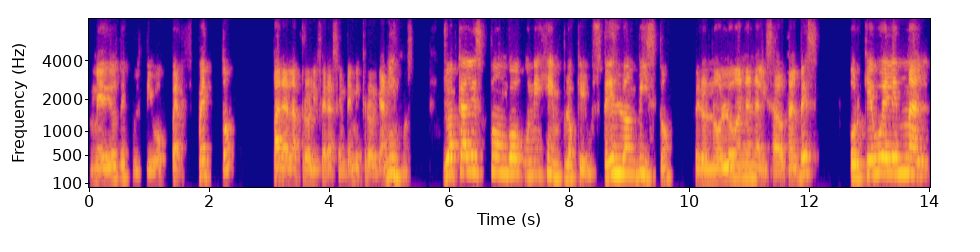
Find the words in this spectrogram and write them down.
medios de cultivo perfecto para la proliferación de microorganismos. Yo acá les pongo un ejemplo que ustedes lo han visto, pero no lo han analizado tal vez. ¿Por qué huelen mal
